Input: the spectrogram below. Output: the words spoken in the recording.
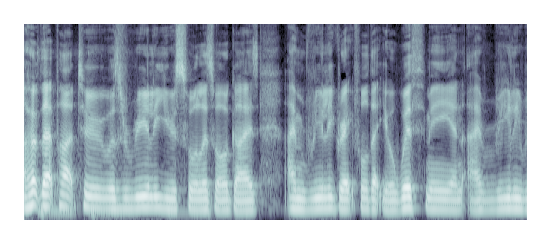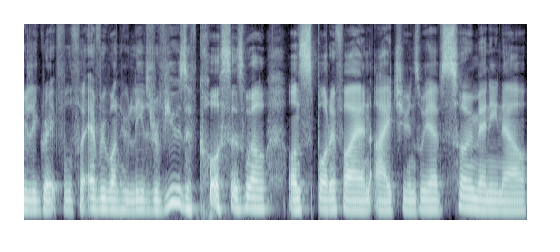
I hope that part two was really useful as well, guys. I'm really grateful that you're with me, and I'm really, really grateful for everyone who leaves reviews, of course, as well on Spotify and iTunes. We have so many now,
